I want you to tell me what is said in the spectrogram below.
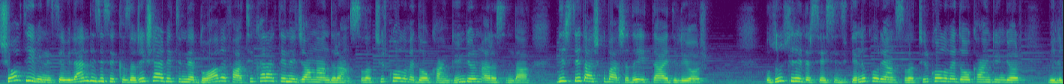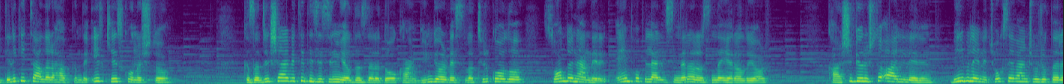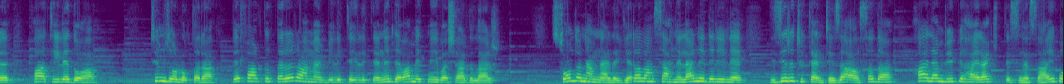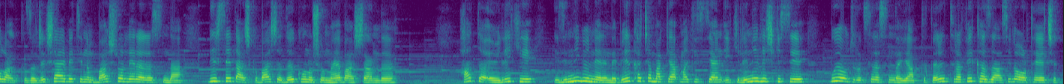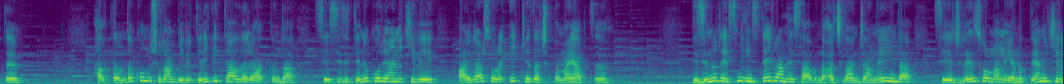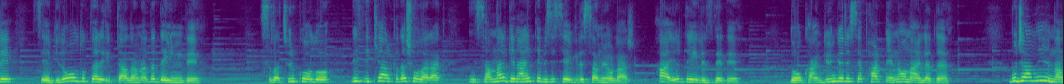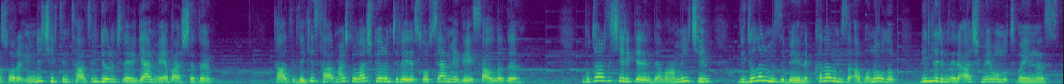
Show TV'nin sevilen dizisi Kızılcık Şerbeti'nde Doğa ve Fatih karakterini canlandıran Sıla Türkoğlu ve Doğukan Güngör'ün arasında bir set aşkı başladığı iddia ediliyor. Uzun süredir sessizliklerini koruyan Sıla Türkoğlu ve Doğukan Güngör, birliktelik iddiaları hakkında ilk kez konuştu. Kızılcık Şerbeti dizisinin yıldızları Doğukan Güngör ve Sıla Türkoğlu son dönemlerin en popüler isimler arasında yer alıyor. Karşı görüşlü ailelerin birbirlerini çok seven çocukları Fatih ile Doğa. Tüm zorluklara ve farklılıklara rağmen birlikteliklerine devam etmeyi başardılar. Son dönemlerde yer alan sahneler nedeniyle dizi Rütük'ten ceza alsa da halen büyük bir hayran kitlesine sahip olan Kızılcık Şerbeti'nin başrolleri arasında bir set aşkı başladığı konuşulmaya başlandı. Hatta öyle ki izinli günlerinde bir kaçamak yapmak isteyen ikilinin ilişkisi bu yolculuk sırasında yaptıkları trafik kazasıyla ortaya çıktı. Haklarında konuşulan birliktelik iddiaları hakkında sessizliklerini koruyan ikili aylar sonra ilk kez açıklama yaptı. Dizinin resmi Instagram hesabında açılan canlı yayında seyircilerin sorularını yanıtlayan ikili sevgili oldukları iddialarına da değindi. Sıla Türkoğlu, biz iki arkadaş olarak insanlar genellikle bizi sevgili sanıyorlar. Hayır değiliz dedi. Doğukan Güngör ise partnerini onayladı. Bu canlı yayından sonra ünlü çiftin tatil görüntüleri gelmeye başladı. Tatildeki sarmaş dolaş görüntüleri sosyal medyayı salladı. Bu tarz içeriklerin devamı için videolarımızı beğenip kanalımıza abone olup bildirimleri açmayı unutmayınız.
